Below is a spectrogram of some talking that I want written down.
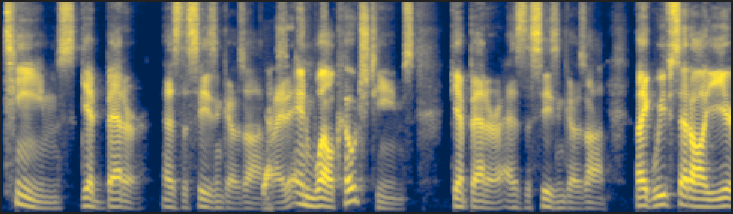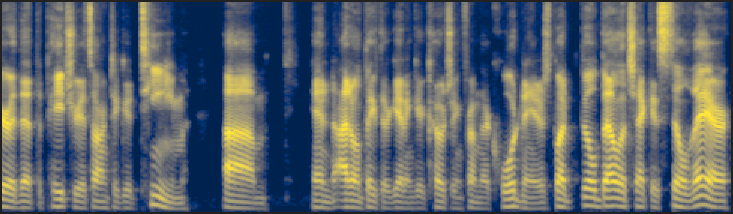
teams get better as the season goes on, yes. right? And well coached teams get better as the season goes on. Like we've said all year that the Patriots aren't a good team. Um, and I don't think they're getting good coaching from their coordinators, but Bill Belichick is still there.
